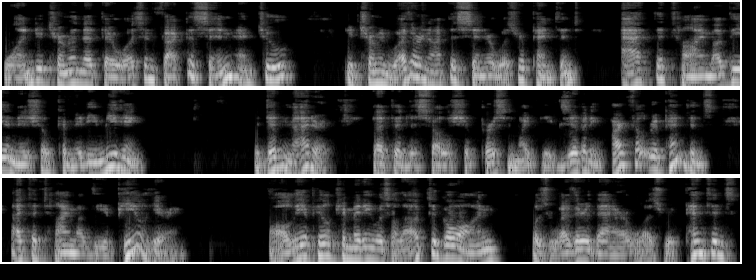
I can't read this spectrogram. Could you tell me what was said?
One, determine that there was in fact a sin, and two, determine whether or not the sinner was repentant at the time of the initial committee meeting. It didn't matter that the disfellowship person might be exhibiting heartfelt repentance at the time of the appeal hearing. All the appeal committee was allowed to go on was whether there was repentance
